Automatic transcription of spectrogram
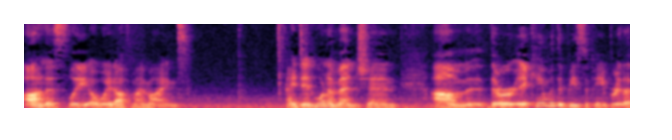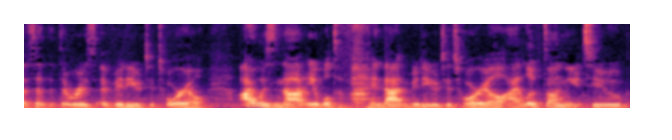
honestly a weight off my mind. I did want to mention um, there it came with a piece of paper that said that there was a video tutorial. I was not able to find that video tutorial. I looked on YouTube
